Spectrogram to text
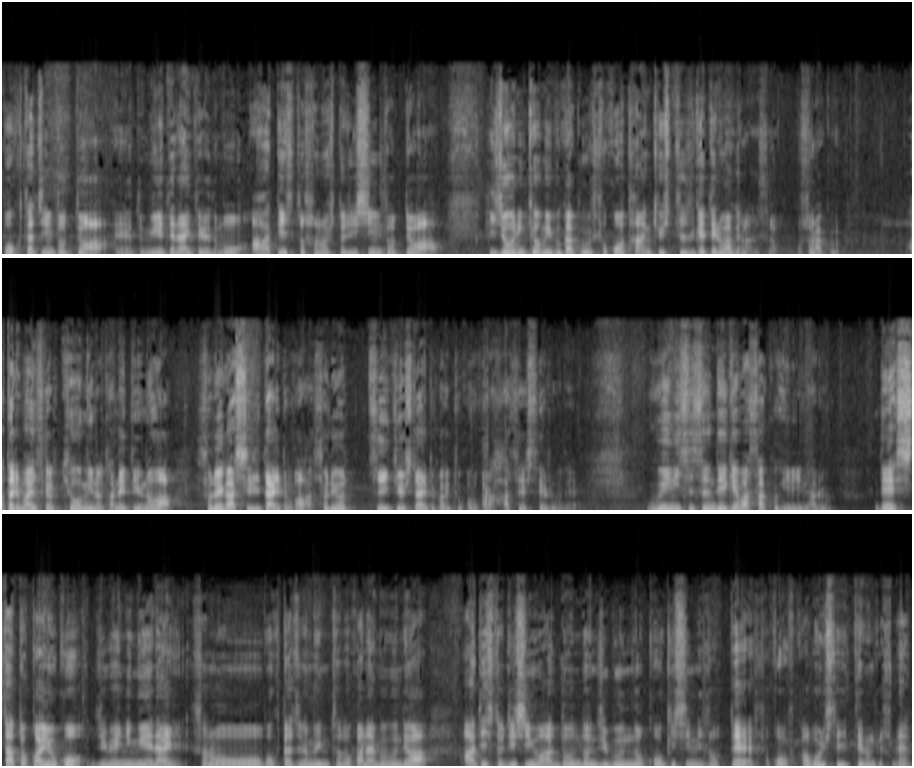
僕たちにとっては、えー、と見えてないけれどもアーティストその人自身にとっては非常に興味深くそこを探求し続けてるわけなんですよおそらく。当たり前ですけど興味の種っていうのがそれが知りたいとかそれを追求したいとかいうところから発生しているので上に進んでいけば作品になる。で下とか横地面に見えないその僕たちの目に届かない部分ではアーティスト自身はどんどん自分の好奇心に沿ってそこを深掘りしていってるんですね。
